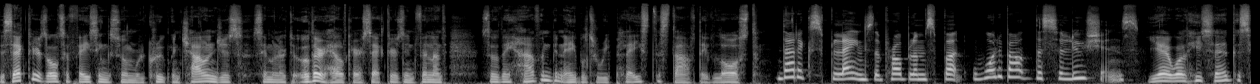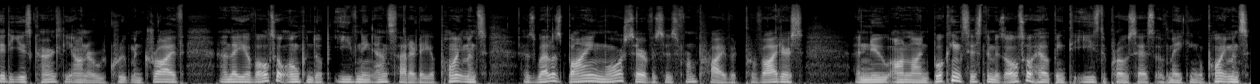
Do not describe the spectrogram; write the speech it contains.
The sector is also facing some recruitment challenges, similar to other healthcare sectors in Finland, so they haven't been able to replace the staff they've lost. That explains the problems, but what about the solutions? Yeah, well, he said the city is currently on a recruitment drive, and they have also opened up evening and Saturday appointments, as well as buying more services from private providers. A new online booking system is also helping to ease the process of making appointments,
